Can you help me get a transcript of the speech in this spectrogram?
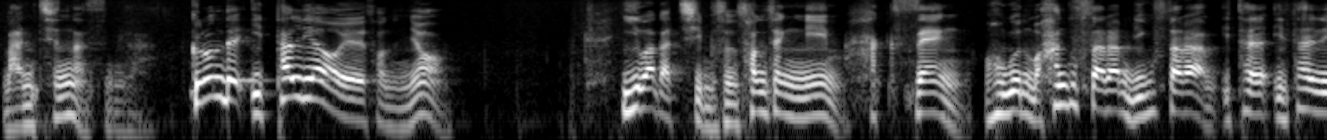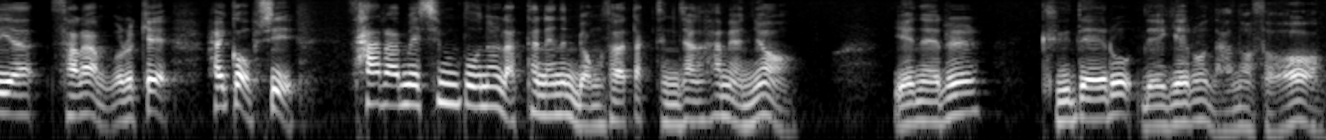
많지는 않습니다. 그런데 이탈리아어에서는요, 이와 같이 무슨 선생님, 학생, 혹은 뭐 한국 사람, 미국 사람, 이탈, 이탈리아 사람, 뭐 이렇게 할 거 없이 사람의 신분을 나타내는 명사가 딱 등장하면요, 얘네를 그대로 네 개로 나눠서,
